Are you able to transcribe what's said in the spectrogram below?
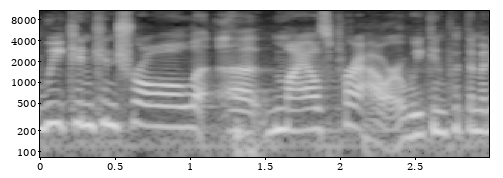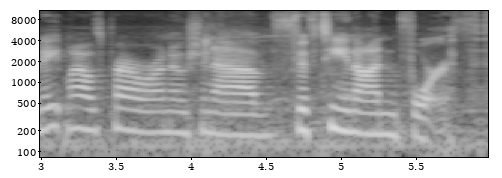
we can control uh, miles per hour. We can put them at eight miles per hour on Ocean Ave, 15 on Fourth.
